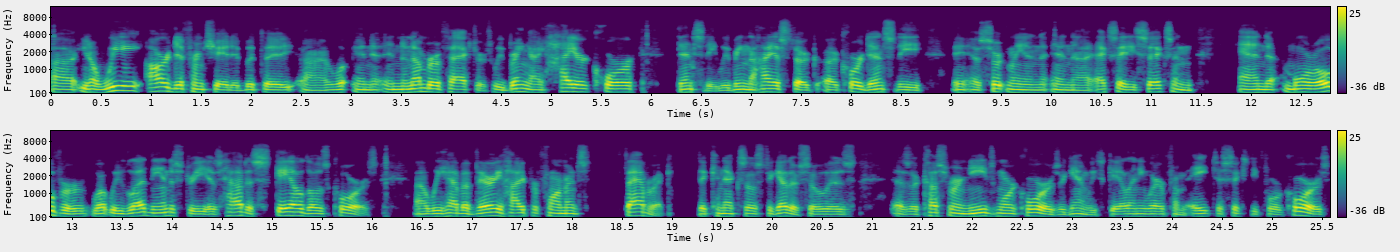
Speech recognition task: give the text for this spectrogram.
uh, you know, we are differentiated with the uh, in in a number of factors. We bring a higher core density. We bring the highest uh, uh, core density, uh, certainly in in uh, x86, and and moreover, what we've led the industry is how to scale those cores. Uh, we have a very high performance fabric that connects those together. So as as a customer needs more cores, again, we scale anywhere from eight to 64 cores.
